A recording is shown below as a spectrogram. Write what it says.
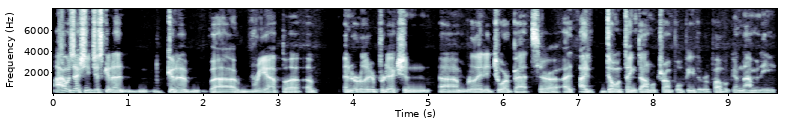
I was actually just gonna gonna uh, re up a, a, an earlier prediction um, related to our bet, Sarah. I, I don't think Donald Trump will be the Republican nominee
